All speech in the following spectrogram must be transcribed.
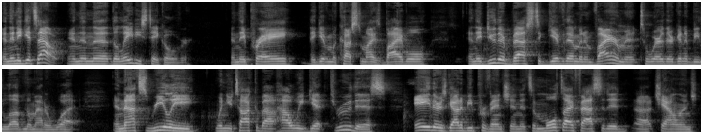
And then he gets out, and then the the ladies take over, and they pray. They give him a customized Bible, and they do their best to give them an environment to where they're going to be loved no matter what. And that's really when you talk about how we get through this a there's got to be prevention. It's a multifaceted uh, challenge.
